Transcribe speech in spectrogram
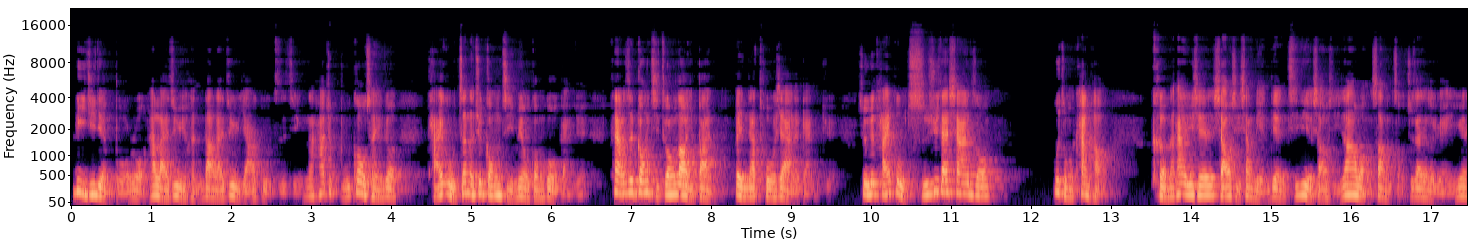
利基点薄弱，它来自于恒大，来自于雅股资金，那它就不构成一个台股真的去攻击没有攻过的感觉，它像是攻击攻到一半被人家拖下来的感觉。所以我觉得台股持续在下一周，为什么看好？可能还有一些消息，像联电、基地的消息，让它往上走，就在这个原因。因为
